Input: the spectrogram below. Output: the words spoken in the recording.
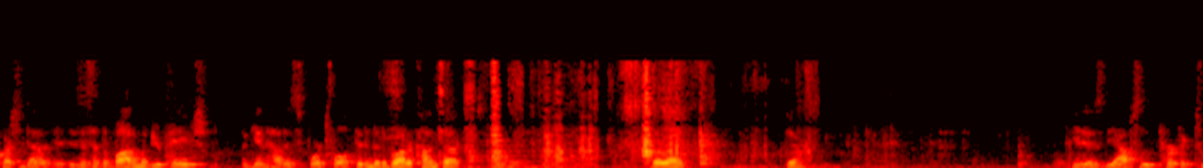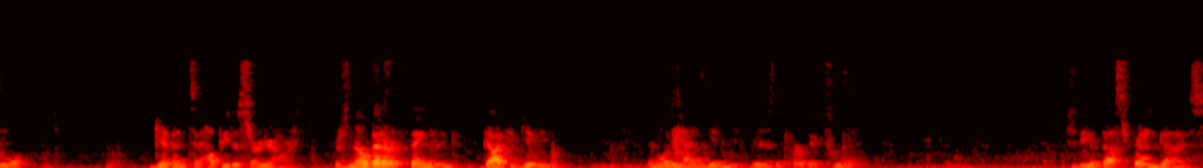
Question down, is this at the bottom of your page? Again, how does 412 fit into the broader context? Is that right? Yeah. It is the absolute perfect tool given to help you discern your heart. There's no better thing God could give you than what He has given you. It is the perfect tool. It should be your best friend, guys.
